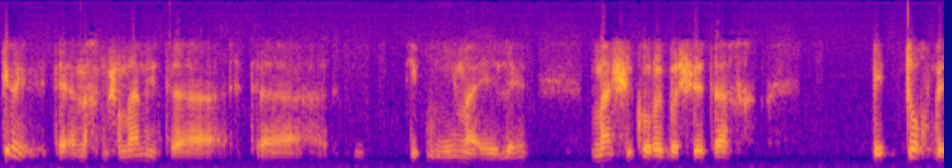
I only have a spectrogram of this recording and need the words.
תראה, אנחנו שמענו את הטיעונים האלה. מה שקורה בשטח בתוך בית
